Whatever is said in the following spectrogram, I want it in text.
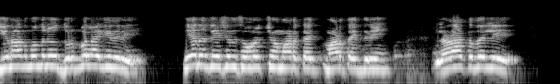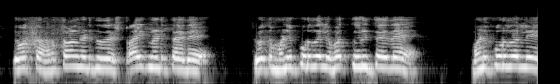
ಚೀನಾದ ಮುಂದೆ ನೀವು ದುರ್ಬಲ ಆಗಿದ್ದೀರಿ. ಏನು ದೇಶದ ಸಂರಕ್ಷಣೆ ಮಾಡ್ತಾ ಮಾಡ್ತಾ ಇದ್ದೀರಿ? ಲಡಾಖದಲ್ಲಿ ಇವತ್ತು ಹರ್ತಾಳ ನಡೀತದೆ ಸ್ಟ್ರೈಕ್ ನಡೀತಾ ಇದೆ. ಇವತ್ತು ಮಣಿಪುರದಲ್ಲಿ ಹೊತ್ತು ಉರಿತಾ ಇದೆ. ಮಣಿಪುರದಲ್ಲಿ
